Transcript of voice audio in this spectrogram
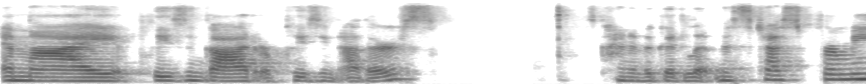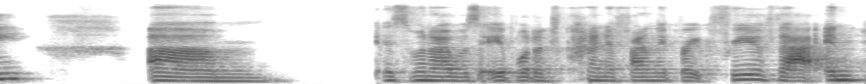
Am I pleasing God or pleasing others? It's kind of a good litmus test for me. Um, is when I was able to kind of finally break free of that. And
